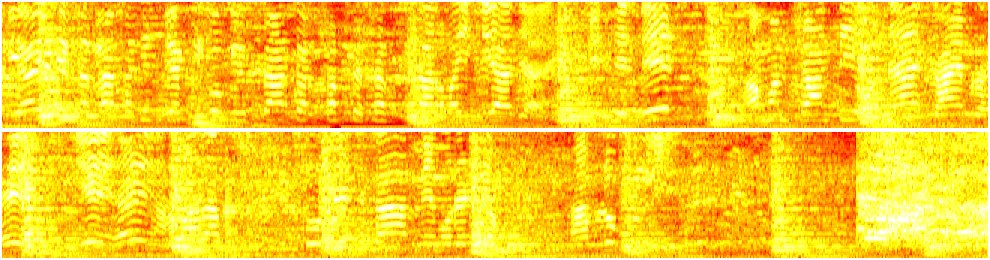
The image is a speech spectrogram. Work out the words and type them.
कि ऐसे तथाकथित व्यक्ति को गिरफ़्तार कर सख्त सख्त कार्रवाई किया जाए, जिससे देश अमन, शांति और न्याय कायम रहे। ये है हमारा प्रोटेस्ट का मेमोरेंडम। आप लोग सुन लिए Yeah.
